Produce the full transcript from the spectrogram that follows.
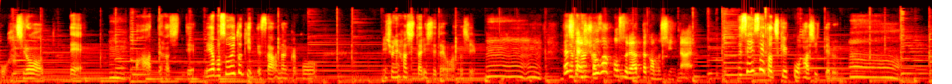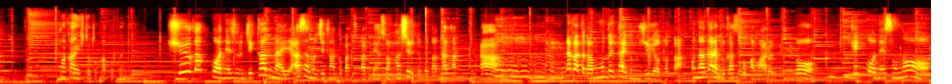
こう走ろうって言ってうん。バーって走って。でやっぱそういう時ってさなんかこう一緒に走ったりしてたよ私。うんうんうん。確かに小学校それあったかもしんない。で先生たち結構走ってる。うんうん。若い人とか特に中学校はねその時間内で朝の時間とか使ってその走るってことはなかったから、なかったから本当に体育の授業とかなんなら部活とかもあるんだけど、うん結構ねその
